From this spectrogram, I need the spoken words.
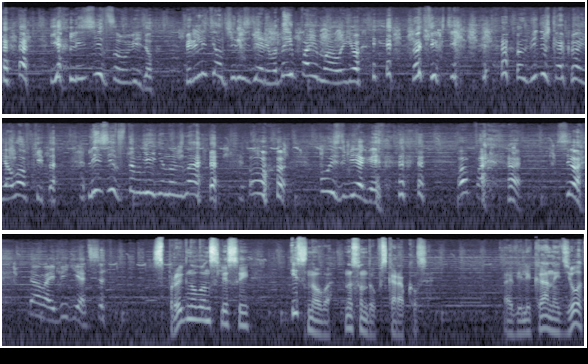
я лисицу увидел. Перелетел через дерево, да и поймал ее. Ну, тихо-тихо. Видишь, какой я ловкий-то. Лисица-то мне не нужна. О, пусть бегает. Опа. Все, давай, беги отсюда. Спрыгнул он с лисы и снова на сундук вскарабкался. А великан идет,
